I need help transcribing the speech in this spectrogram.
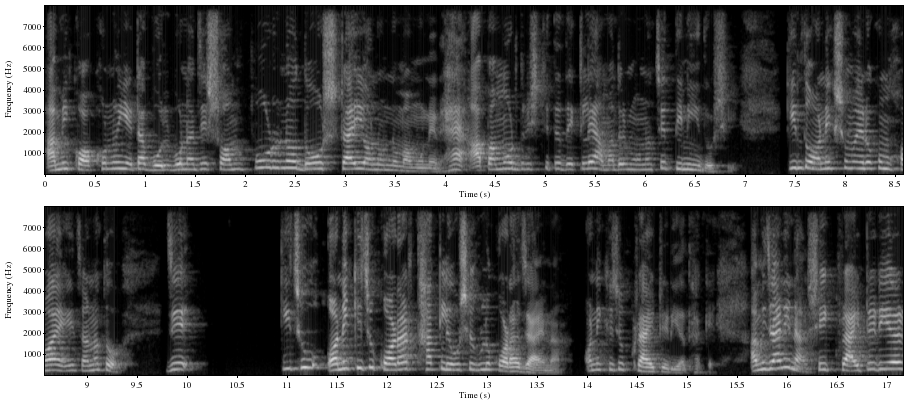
আমি কখনোই এটা বলব না যে সম্পূর্ণ দোষটাই অনন্য মামুনের। হ্যাঁ আপামর দৃষ্টিতে দেখলে আমাদের মনে হচ্ছে তিনিই দোষী। কিন্তু অনেক সময় এরকম হয়, জানো তো, যে কিছু, অনেক কিছু করার থাকলেও সেগুলো করা যায় না। অনেক কিছু ক্রাইটেরিয়া থাকে। আমি জানি না, সেই ক্রাইটেরিয়ার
